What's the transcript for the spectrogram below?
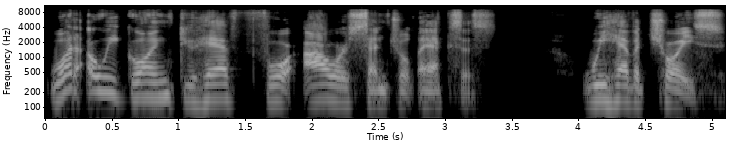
What are we going to have for our central axis? We have a choice.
